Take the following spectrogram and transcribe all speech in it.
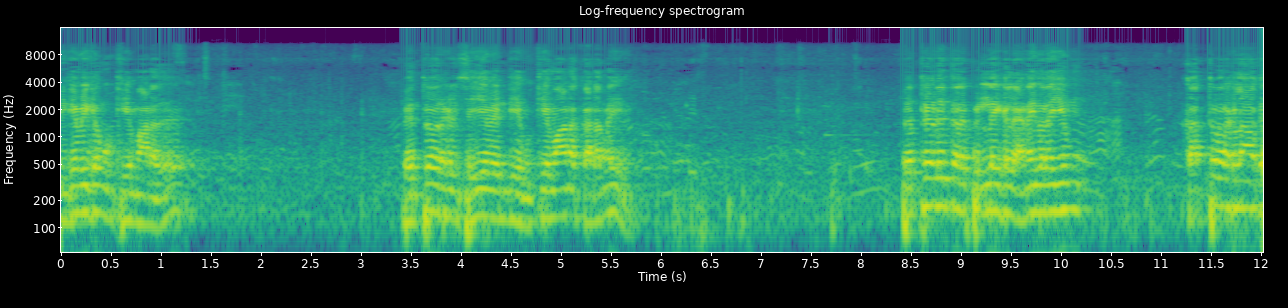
மிக மிக முக்கியமானது. பெற்றவர்கள் செய்ய வேண்டிய முக்கியமான கடமை பெற்றெடுக்கிற பிள்ளைகள் அனைவரையும் கற்றவர்களாக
